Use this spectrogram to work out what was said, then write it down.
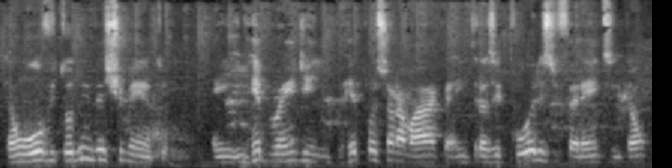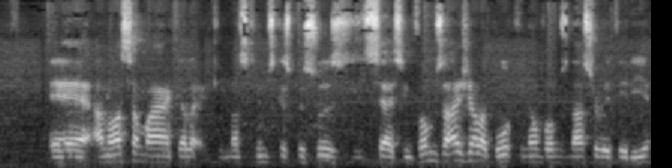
Então, houve todo um investimento em rebranding, em reposicionar a marca, em trazer cores diferentes. Então, é, a nossa marca, ela, nós queremos que as pessoas dissessem, vamos à Gela Boca, não vamos na sorveteria,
